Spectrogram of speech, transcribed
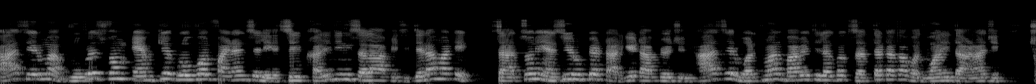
આ શેરમાં brokerage form MK Global Financial share ખરીદીની સલાહ આપી છે. તેના માટે સાતસો ને એસી રૂપિયા ટાર્ગેટ આપ્યો છે. આ શેર વર્તમાન ભાવેથી લગભગ સત્તર ટકા વધવાની ધારણા છે. છ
